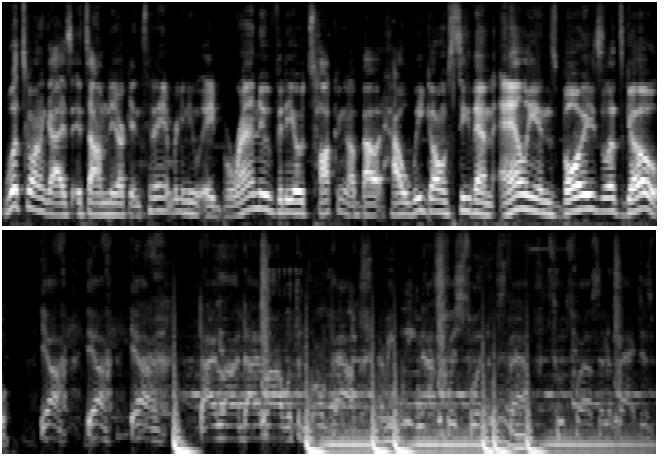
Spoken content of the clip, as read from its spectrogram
what's going on guys? It's omniarch and today i'm bringing you a brand new video talking about how we gonna see them aliens boys. Let's go. Yeah yeah yeah. Die line die line with the boom every week now switch to a new style. Two twelves in the back just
